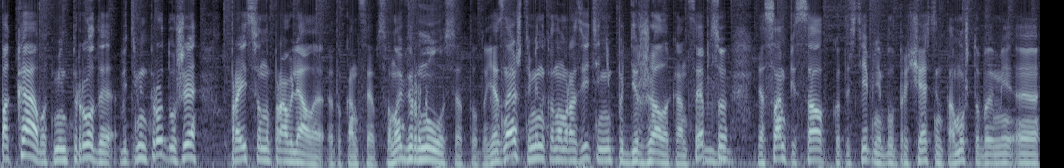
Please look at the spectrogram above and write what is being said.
пока вот Минприроды... Ведь Минприрода уже правительство направляло эту концепцию. Оно вернулось оттуда. Я знаю, что Минэкономразвитие не поддержало концепцию. Угу. Я сам писал, в какой-то степени был причастен к тому, чтобы... Э,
